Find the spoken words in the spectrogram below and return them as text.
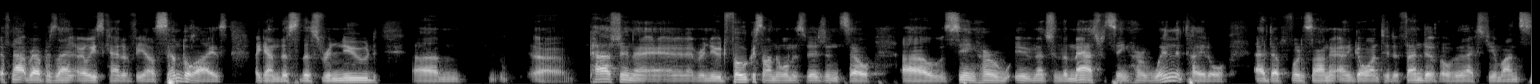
if not represent or at least kind of you know symbolize again this this renewed. Um, uh, passion and a renewed focus on the women's division. So uh, seeing her, you mentioned the match, but seeing her win the title at Depth Honor and go on to defend it over the next few months.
